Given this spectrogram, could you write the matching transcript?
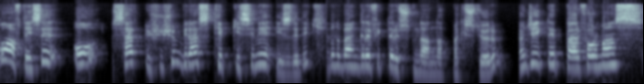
Bu hafta ise o sert düşüşün biraz tepkisini izledik. Bunu ben grafikler üstünde anlatmak istiyorum. Öncelikle performans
